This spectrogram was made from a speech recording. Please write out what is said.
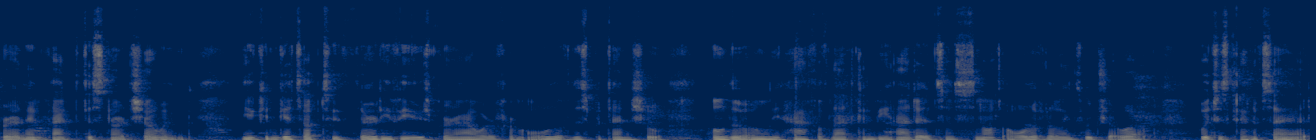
for an impact to start showing. You can get up to 30 views per hour from all of this potential, although only half of that can be added since not all of the links would show up, which is kind of sad.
